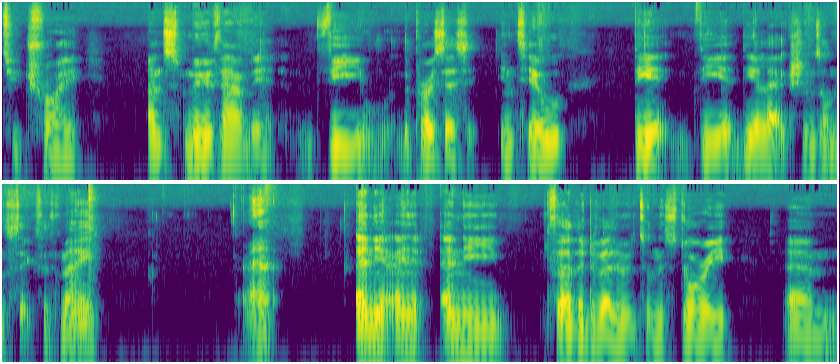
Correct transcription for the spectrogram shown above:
to try and smooth out the the the process until the the the elections on the sixth of May. Uh, any any any further developments on this story, um,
